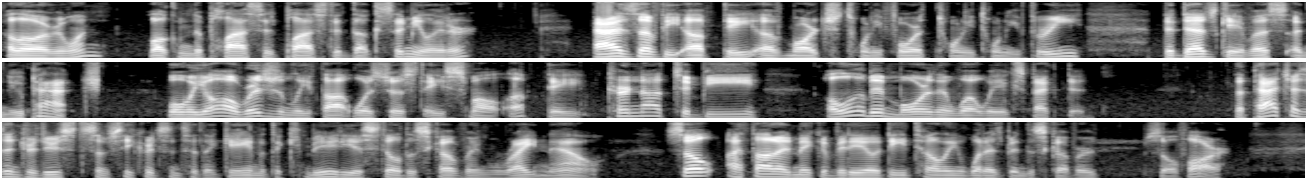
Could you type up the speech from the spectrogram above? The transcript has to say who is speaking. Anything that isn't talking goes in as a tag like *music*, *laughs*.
Speaker 1: Hello everyone, welcome to Placid Plastic Duck Simulator. As of the update of March 24th, 2023, the devs gave us a new patch. What we all originally thought was just a small update turned out to be a little bit more than what we expected. The patch has introduced some secrets into the game that the community is still discovering right now, so I thought I'd make a video detailing what has been discovered so far.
